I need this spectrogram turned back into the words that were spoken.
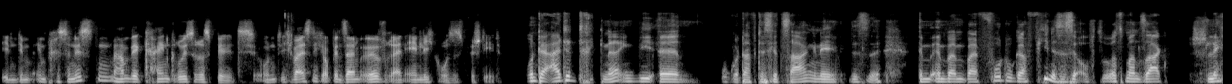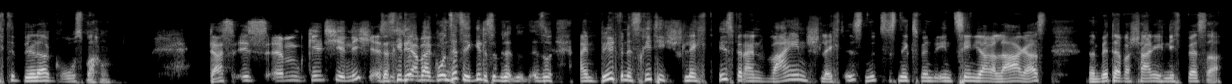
in dem Impressionisten haben wir kein größeres Bild. Und ich weiß nicht, ob in seinem Övre ein ähnlich großes besteht. Und der alte Trick, ne, irgendwie, äh, oh Gott, darf ich das jetzt sagen? Nee, das, äh, im, im, bei Fotografien ist es ja oft so, dass man sagt, schlechte Bilder groß machen. Das ist, ähm, gilt hier nicht. Es das gilt ja, aber grundsätzlich gilt es, also ein Bild, wenn es richtig schlecht ist, wenn ein Wein schlecht ist, nützt es nichts, wenn du ihn zehn Jahre lagerst, dann wird er wahrscheinlich nicht besser.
